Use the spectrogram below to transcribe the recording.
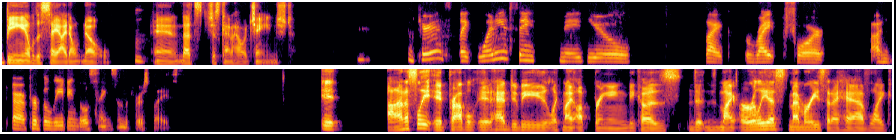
being able to say i don't know. Mm. and that's just kind of how it changed. I'm curious like what do you think made you like right for uh, for believing those things in the first place? It honestly it probably it had to be like my upbringing because the my earliest memories that i have like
